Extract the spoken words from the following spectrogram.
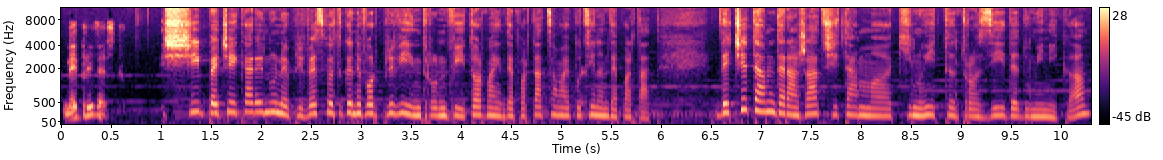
ne privesc. Și pe cei care nu ne privesc, pentru că ne vor privi într-un viitor mai îndepărtat sau mai puțin îndepărtat. De ce te-am deranjat și te-am uh, chinuit într-o zi de duminică?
